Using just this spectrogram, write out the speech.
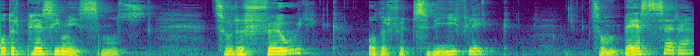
oder Pessimismus, zur Erfüllung oder Verzweiflung, zum Besseren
